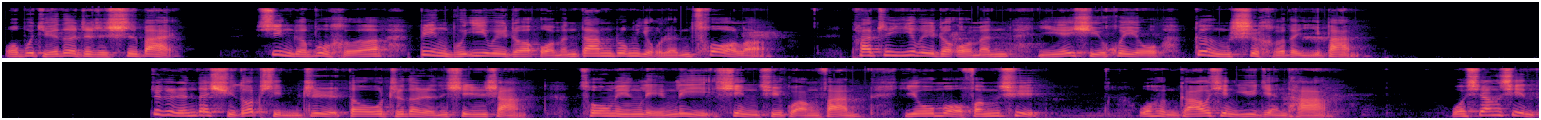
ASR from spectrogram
我不觉得这是失败，性格不合并不意味着我们当中有人错了。它只意味着我们也许会有更适合的一半。这个人的许多品质都值得人欣赏：聪明伶俐、兴趣广泛、幽默风趣。我很高兴遇见他。我相信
